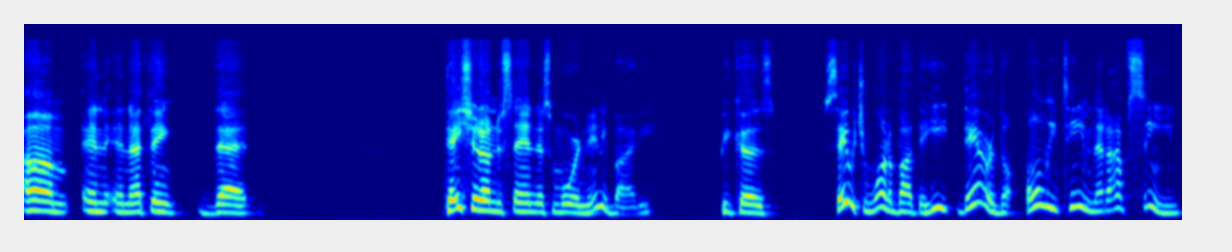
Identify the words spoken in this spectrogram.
Um and and I think that they should understand this more than anybody because say what you want about the Heat, they are the only team that I've seen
